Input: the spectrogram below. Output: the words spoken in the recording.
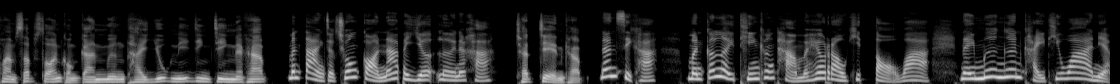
ความซับซ้อนของการเมืองไทยยุคนี้จริง ๆ นะครับ มันต่างจากช่วงก่อนหน้าไปเยอะเลยนะคะ ชัดเจนครับ นั่นสิคะ มันก็เลยทิ้งคำถามไว้ให้เราคิดต่อว่า ในเมื่อเงื่อนไขที่ว่าเนี่ย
